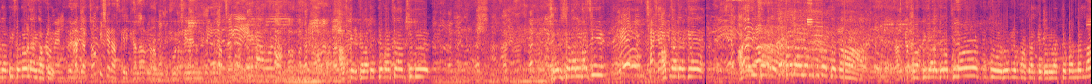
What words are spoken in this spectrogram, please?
লাইন আছে। দুই হাজার চব্বিশের আজকের খেলা আপনারা উপভোগ করছেন। দেখতে পাচ্ছেন? আজকের খেলা দেখতে পাচ্ছেন শুধু সরিষাবাড়িবাসী আপনাদেরকে আগামী সময়ে দেখা দিকে ধরেছিল কিন্তু রবিউল মাস্টারকে ধরে রাখতে পারলেন না।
